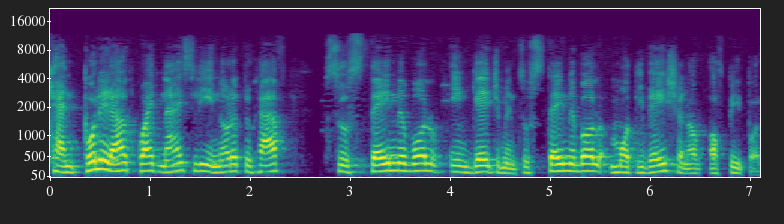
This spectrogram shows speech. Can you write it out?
can pull it out quite nicely in order to have sustainable engagement, sustainable motivation of, of people.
